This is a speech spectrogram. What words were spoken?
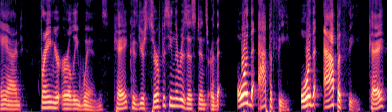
and frame your early wins. Okay, because you're surfacing the resistance or the or the apathy or the apathy. Okay,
